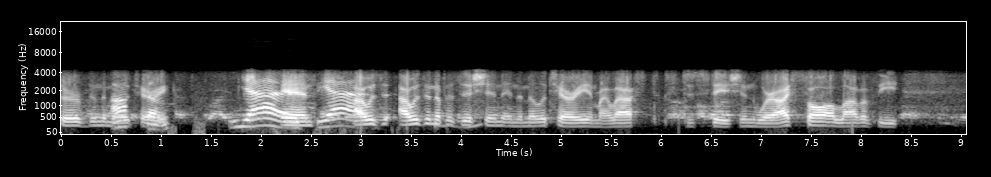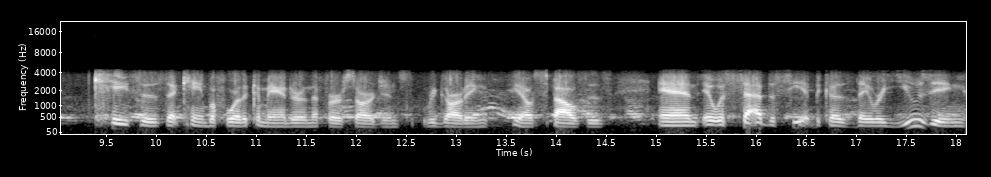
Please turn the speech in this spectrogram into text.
served in the military, Awesome. Yes. and yes. I was I was in a position in the military in my last st- station where I saw a lot of the cases that came before the commander and the first sergeants regarding you know spouses, and it was sad to see it because they were using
